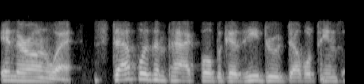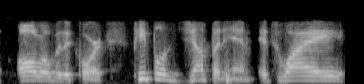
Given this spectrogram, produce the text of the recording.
in their own way. Steph was impactful because he drew double teams all over the court. People jump at him. It's why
